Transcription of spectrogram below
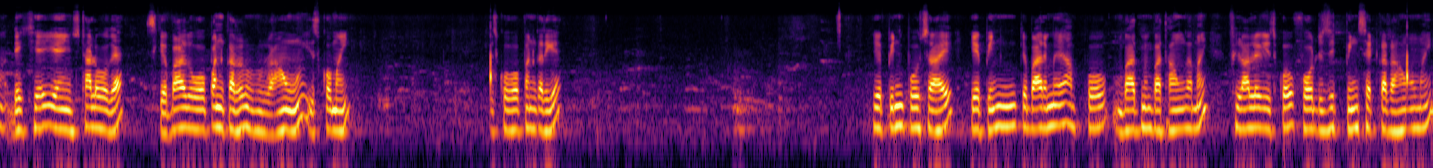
हाँ, देखिए ये इंस्टॉल हो गया। इसके बाद ओपन कर रहा हूँ इसको मैं। इसको ओपन करिए। ये पिन पूछ रहा है। ये पिन के बारे में आपको बाद में बताऊँगा मैं। फ़िलहाल इसको फोर डिजिट पिन सेट कर रहा हूँ मैं।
